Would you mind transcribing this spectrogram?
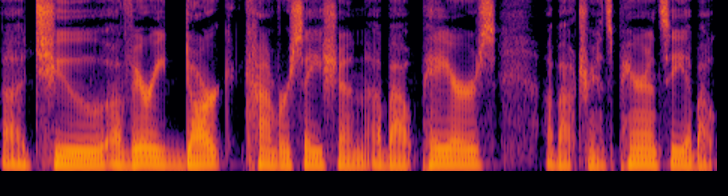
uh, to a very dark conversation about payers, about transparency, about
